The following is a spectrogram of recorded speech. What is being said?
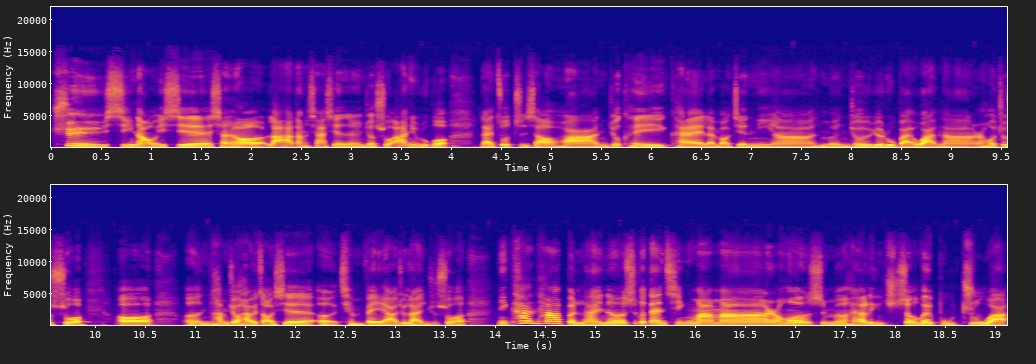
去洗脑一些想要拉他当下线的人，就说啊，你如果来做直销的话，你就可以开蓝宝坚尼啊，什么你就月入百万啊，然后就说，呃，嗯、呃，他们就还会找一些呃前辈啊，就来你就说，你看他本来呢是个单亲妈妈，然后什么还要领社会补助啊，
